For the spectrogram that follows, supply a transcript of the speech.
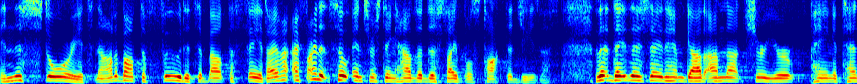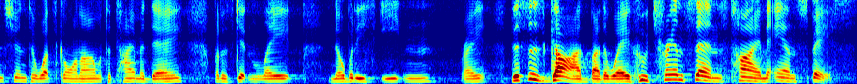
in this story, it's not about the food, it's about the faith. I, I find it so interesting how the disciples talk to Jesus. They, they, they, say to him, God, I'm not sure you're paying attention to what's going on with the time of day, but it's getting late. Nobody's eaten, right? This is God, by the way, who transcends time and space.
